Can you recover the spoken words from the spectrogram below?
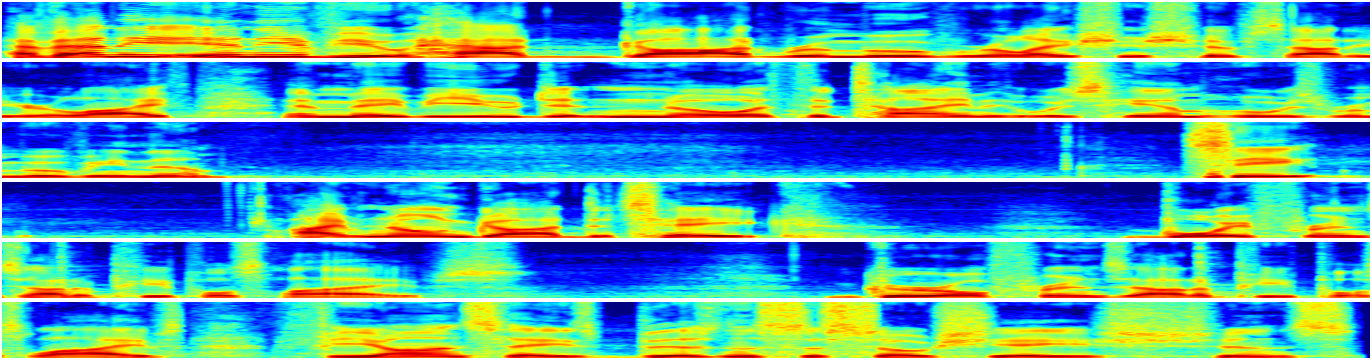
have any, any of you had God remove relationships out of your life and maybe you didn't know at the time it was Him who was removing them? See, I've known God to take boyfriends out of people's lives, girlfriends out of people's lives, fiancés, business associations,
